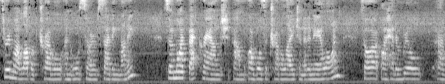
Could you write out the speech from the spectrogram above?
through my love of travel and also saving money. So my background, um, I was a travel agent at an airline, so I, I had a real a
